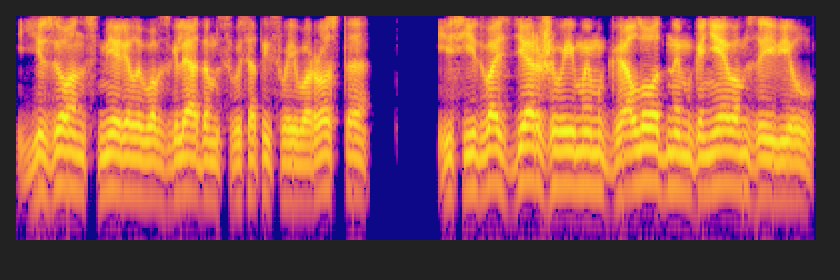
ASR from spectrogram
Езон смерил его взглядом с высоты своего роста и с едва сдерживаемым голодным гневом заявил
